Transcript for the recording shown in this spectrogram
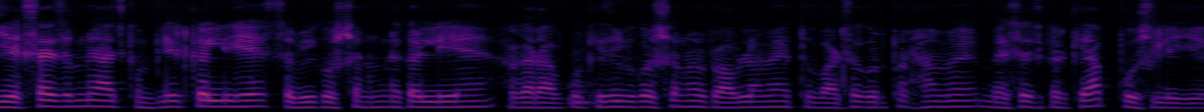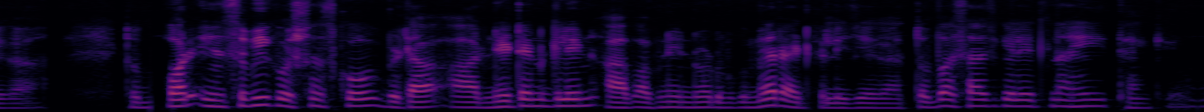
ये एक्सरसाइज हमने आज कंप्लीट कर ली है। सभी क्वेश्चन हमने कर लिए हैं। अगर आपको किसी भी क्वेश्चन में प्रॉब्लम है तो व्हाट्सएप ग्रुप पर हमें मैसेज करके आप पूछ लीजिएगा। तो और इन सभी क्वेश्चंस को बेटा नीट एंड क्लीन आप अपनी नोटबुक में राइट कर लीजिएगा। तो बस आज के लिए इतना ही। थैंक यू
